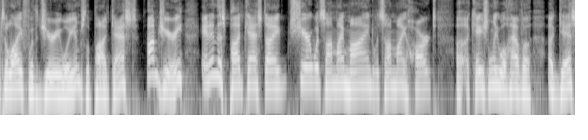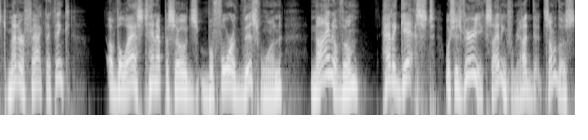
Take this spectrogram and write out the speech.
to Life with Jerry Williams, the podcast. I'm Jerry, and in this podcast, I share what's on my mind, what's on my heart. Uh, occasionally, we'll have a, a guest. Matter of fact, I think of the last 10 episodes before this one, nine of them had a guest, which is very exciting for me. I, some of those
